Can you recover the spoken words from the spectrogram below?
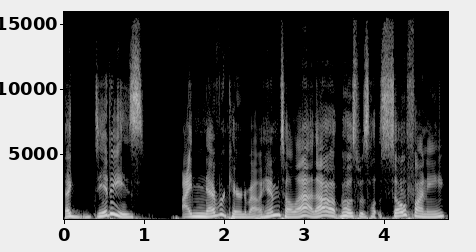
like Diddy's. I never cared about him till that. That post was so funny.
